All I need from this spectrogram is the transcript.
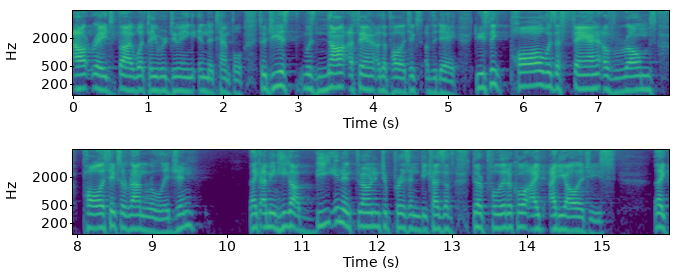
outraged by what they were doing in the temple. So, Jesus was not a fan of the politics of the day. Do you think Paul was a fan of Rome's politics around religion? Like, I mean, he got beaten and thrown into prison because of their political ideologies. Like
